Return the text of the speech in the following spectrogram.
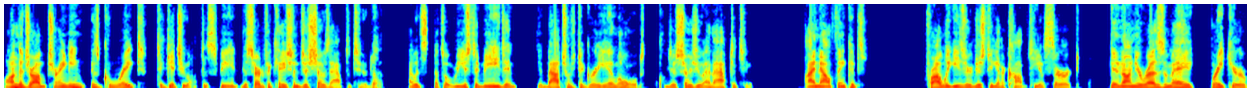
on the job training is great to get you up to speed. The certification just shows aptitude. I would, that's what we used to be the, the bachelor's degree of old. It just shows you have aptitude. I now think it's probably easier just to get a CompTIA cert, get it on your resume, break your,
